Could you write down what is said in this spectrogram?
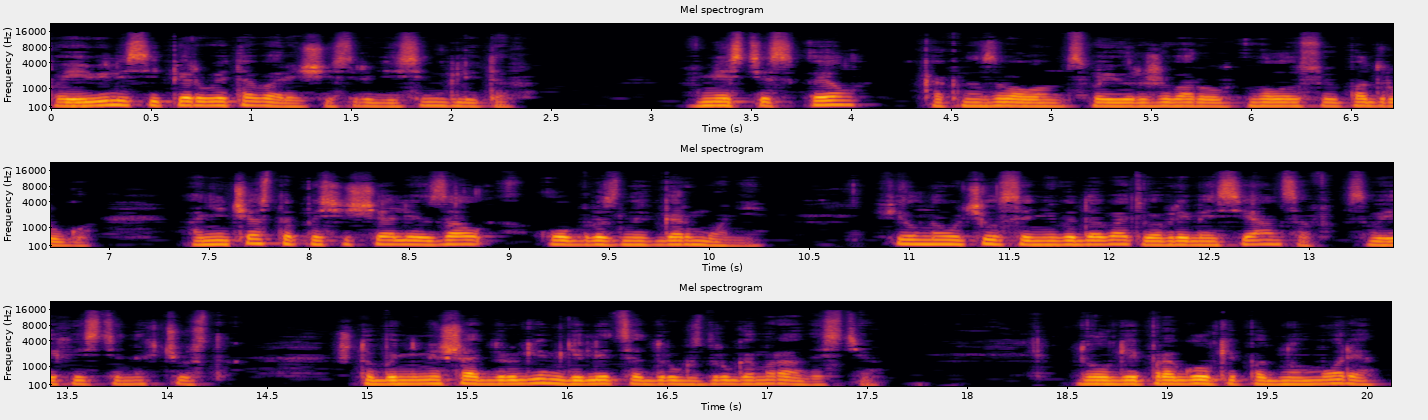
Появились и первые товарищи среди синглитов. Вместе с Эл, как назвал он свою рыжеволосую подругу, они часто посещали зал образных гармоний. Фил научился не выдавать во время сеансов своих истинных чувств, чтобы не мешать другим делиться друг с другом радостью. Долгие прогулки по дну моря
